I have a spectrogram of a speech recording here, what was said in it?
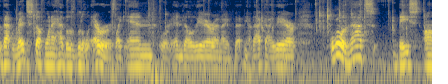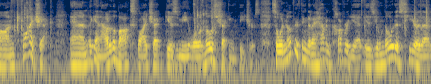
that red stuff when I had those little errors like end or endl there and I that you know that guy there, all of that's based on FlyCheck. And again, out of the box, FlyCheck gives me all of those checking features. So another thing that I haven't covered yet is you'll notice here that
